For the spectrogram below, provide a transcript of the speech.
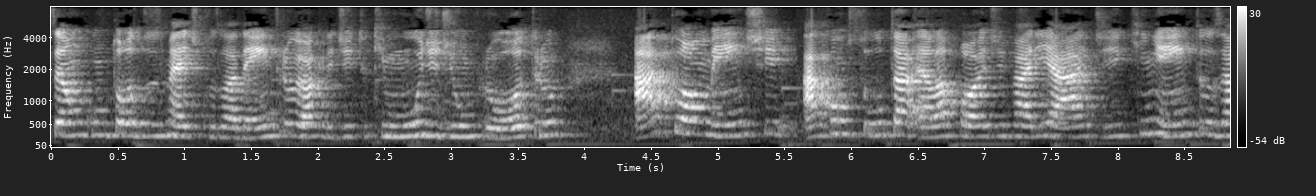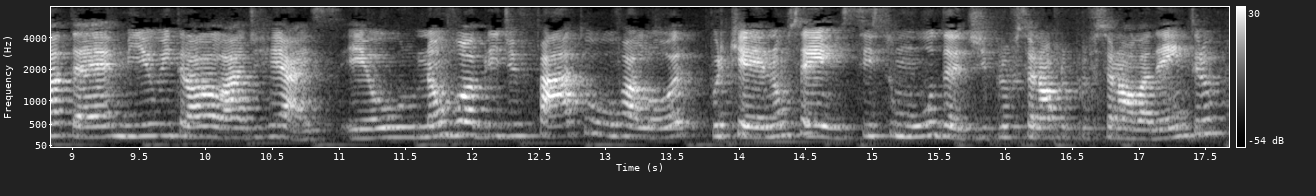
são com todos os médicos lá dentro, eu acredito que mude de um pro outro. Atualmente, a consulta ela pode variar de 500 até mil e tralalá de reais. Eu não vou abrir de fato o valor, porque não sei se isso muda de profissional para profissional lá dentro.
